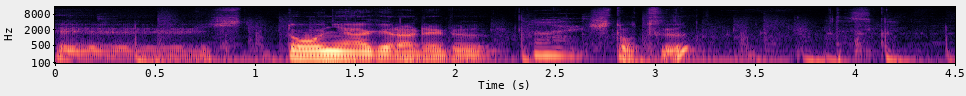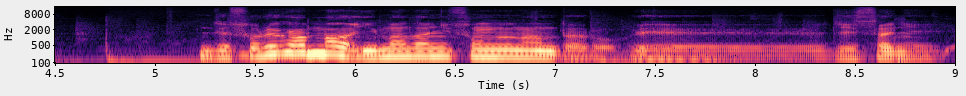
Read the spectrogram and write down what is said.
えー筆頭に挙げられるはい。一つ。確かでそれがまあいまだにそのなんだろう、えー実際に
